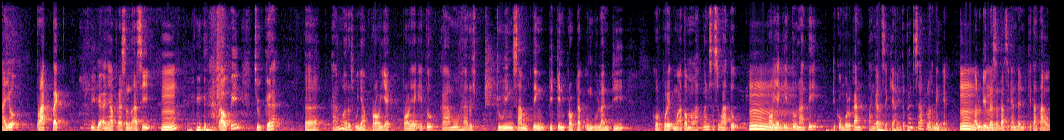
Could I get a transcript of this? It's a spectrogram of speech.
Ayo praktek tidak hanya presentasi, Hmm. tapi juga eh, kamu harus punya proyek. Proyek itu kamu harus doing something, bikin produk unggulan di corporatemu atau melakukan sesuatu. Hmm. Proyek itu nanti dikumpulkan tanggal sekian. Itu kan self learning ya. Hmm, Lalu dipresentasikan dan kita tahu.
